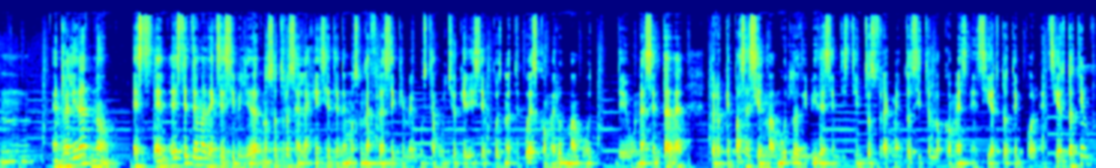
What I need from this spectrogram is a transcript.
Mm, en realidad no. Este tema de accesibilidad, nosotros en la agencia tenemos una frase que me gusta mucho que dice, pues no te puedes comer un mamut de una sentada, pero ¿qué pasa si el mamut lo divides en distintos fragmentos y te lo comes en cierto, tiempo, en cierto tiempo?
